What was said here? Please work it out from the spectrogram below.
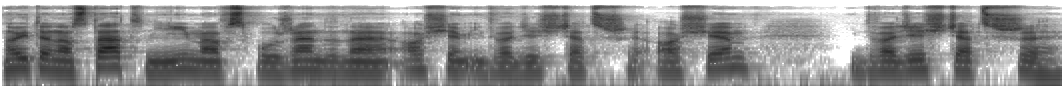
No i ten ostatni ma współrzędne 8 i 23. 8 i 23.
